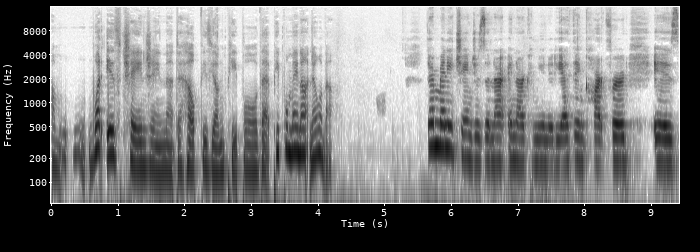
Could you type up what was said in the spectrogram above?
Um, what is changing to help these young people that people may not know about? There are many changes in our in our community. I think Hartford is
